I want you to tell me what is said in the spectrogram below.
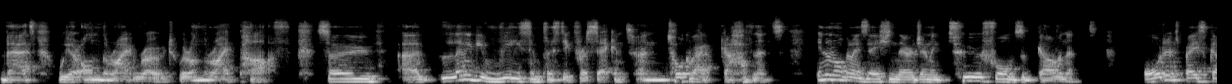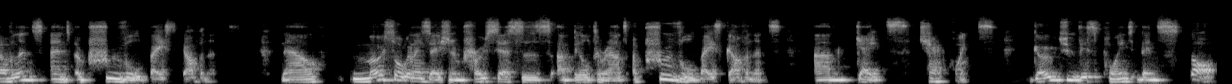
that we are on the right road, we're on the right path. So uh, let me be really simplistic for a second and talk about governance. In an organization, there are generally two forms of governance audit based governance and approval based governance. Now, most organization processes are built around approval based governance, um, gates, checkpoints. Go to this point, then stop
